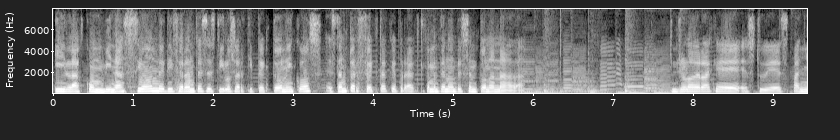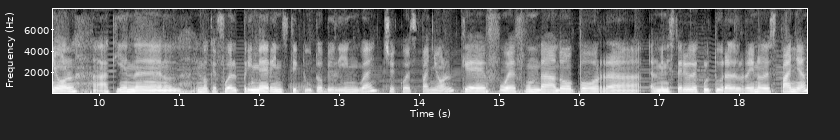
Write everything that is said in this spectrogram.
y la combinación de diferentes estilos arquitectónicos es tan perfecta que prácticamente no desentona nada. Yo la verdad que estudié español aquí en, el- en lo que fue el primer instituto bilingüe checo-español que fue fundado por eh, el Ministerio de Cultura del Reino de España.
